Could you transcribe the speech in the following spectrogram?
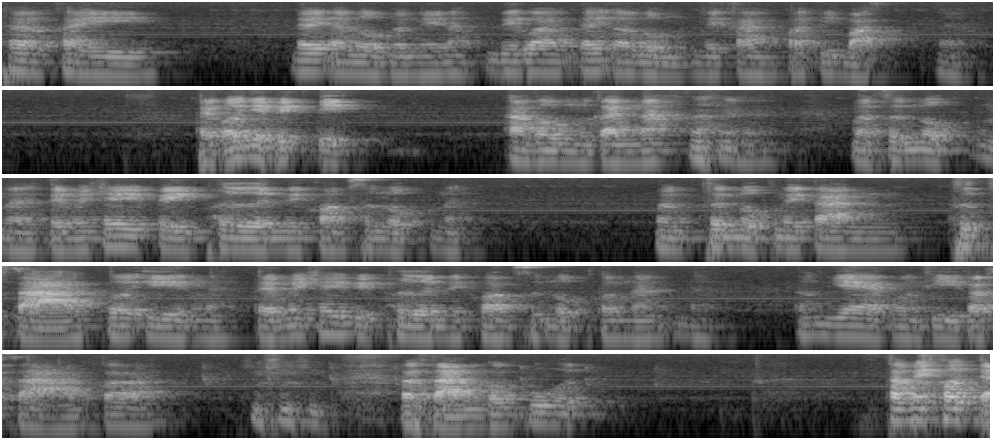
ถ้าใครได้อารมณ์แบบนี้นะเรียกว่าได้อารมณ์ในการปฏิบัตินะแต่ก็อย่าไปติดอารมณ์เหมือนกันนะมันสนุกนะแต่ไม่ใช่ไปเพลินในความสนุกนะมันสนุกในการศึกษาตัวเองนะแต่ไม่ใช่ไปเพลินในความสนุกตรงนั้นนะ ต้องแยกบางทีภาษาก็ภาษาก็พูด ถ้าไม่เข้าใจ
